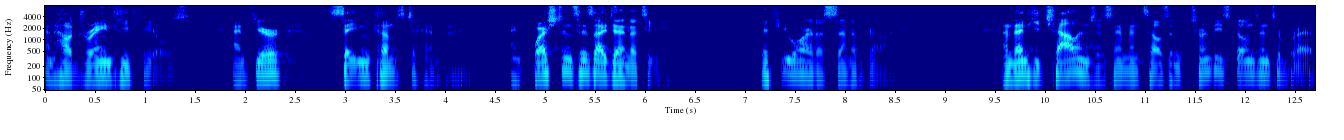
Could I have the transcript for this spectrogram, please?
and how drained he feels. And here Satan comes to him and questions his identity. If you are the Son of God, and then he challenges him and tells him, Turn these stones into bread.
